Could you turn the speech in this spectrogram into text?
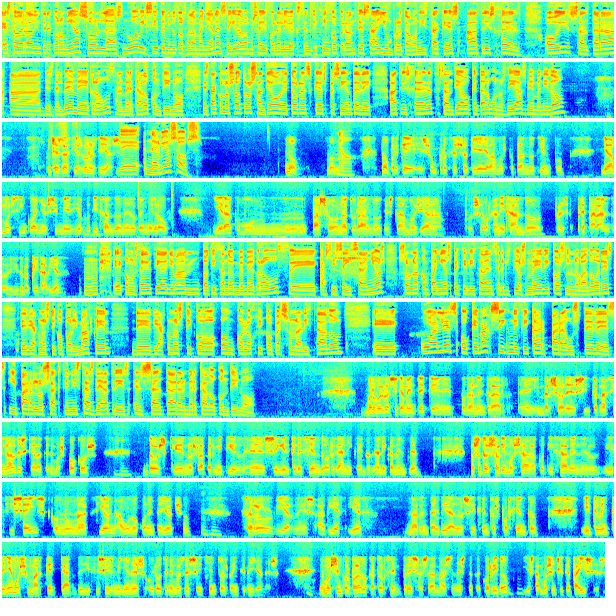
Esto es Radio Intereconomía, son las 9 y 7 minutos de la mañana. Enseguida vamos a ir con el IBEX 35, pero antes hay un protagonista que es Atris Health. Hoy saltará desde el BME Growth al mercado continuo. Está con nosotros Santiago de Torres, que es presidente de Atris Health. Santiago, ¿qué tal? Buenos días, bienvenido. Muchas gracias, buenos días. ¿Nerviosos? No, no, no, no. porque es un proceso que ya llevamos preparando tiempo. Llevamos cinco años y medio cotizando en el BM Growth y era como un paso natural, ¿no? Que estábamos ya pues organizando, pues, preparando y creo que irá bien. Eh, como usted decía, llevan cotizando en BM Growth eh, casi seis años. Son una compañía especializada en servicios médicos innovadores, de diagnóstico por imagen, de diagnóstico oncológico personalizado. Eh, ¿Cuál o qué va a significar para ustedes y para los accionistas de Atris el saltar al mercado continuo? Bueno, pues básicamente que podrán entrar eh, inversores internacionales, que ahora tenemos pocos. Dos, que nos va a permitir eh, seguir creciendo orgánica e inorgánicamente. Nosotros salimos a cotizar en el 16 con una acción a 1,48. Cerró el viernes a 10,10 una rentabilidad del 600%, y teníamos un market cap de 16 millones, hoy lo tenemos de 620 millones. Hemos incorporado 14 empresas, además, en este recorrido, y estamos en siete países.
